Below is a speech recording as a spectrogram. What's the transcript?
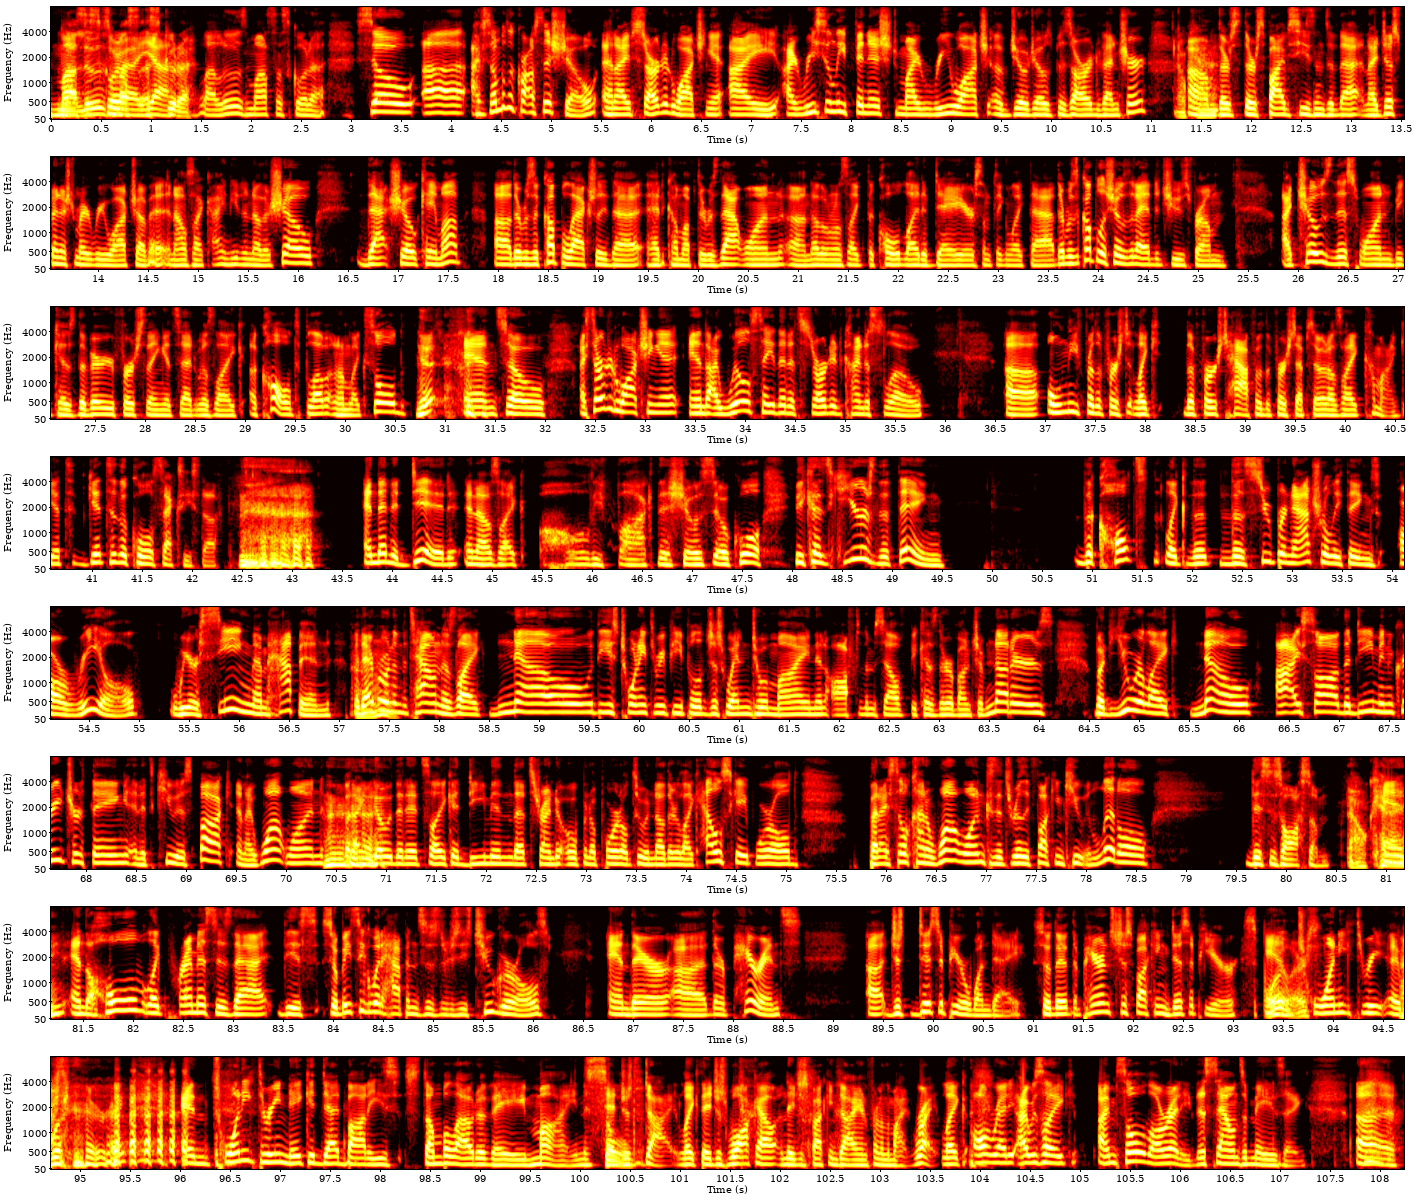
Thing. La Mas Luz Oscura, Mas yeah. La Luz Mas Oscura. So uh, I've stumbled across this show and I've started watching it. I I recently finished my rewatch of JoJo's Bizarre Adventure. Um, there's there's five seasons of that, and I just finished my rewatch of it, and I was like, I need another show. That show came up. Uh, there was a couple actually that had come up. There was that one. Uh, another one was like The Cold Light of Day or something like that. There was a couple of shows that I had to choose from. I chose this one because the very first thing it said was like a cult, blah, blah, and I'm like, sold. and so I started watching it, and I will say that it started kind of slow, uh, only for the first, like, the first half of the first episode. I was like, come on, get to, get to the cool, sexy stuff. and then it did, and I was like, holy fuck, this show's so cool. Because here's the thing the cults like the the supernaturally things are real we are seeing them happen but everyone in the town is like no these 23 people just went into a mine and offed themselves because they're a bunch of nutters. But you were like no i saw the demon creature thing and it's cute as fuck and i want one but i know that it's like a demon that's trying to open a portal to another like hellscape world. But i still kind of want one because it's really fucking cute and little this is awesome. Okay. and and the whole like premise is that this so basically what happens is there's these two girls and their uh their parents uh just disappear one day. So the the parents just fucking disappear. Spoilers. and 23 uh, well, right? And 23 naked dead bodies stumble out of a mine Sold. and just die. Like they just walk out and they just fucking die in front of the mine. Right. Like already i was like i'm sold already. This sounds amazing. Uh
